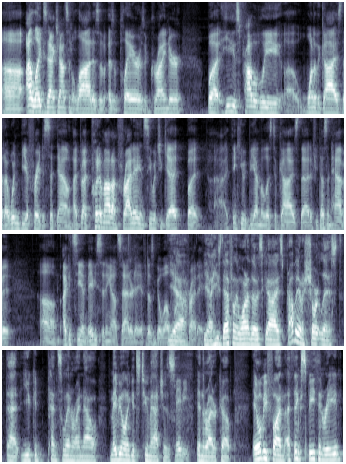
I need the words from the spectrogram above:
Uh, I like Zach Johnson a lot as a, as a player, as a grinder, but he's probably uh, one of the guys that I wouldn't be afraid to sit down. I'd, I'd put him out on Friday and see what you get, but I think he would be on the list of guys that if he doesn't have it, um, I could see him maybe sitting out Saturday if it doesn't go well for Yeah, on Friday. yeah, he's definitely one of those guys, probably on a short list that you could pencil in right now. Maybe only gets two matches. Maybe. in the Ryder Cup. It will be fun. I think Spieth and Reed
